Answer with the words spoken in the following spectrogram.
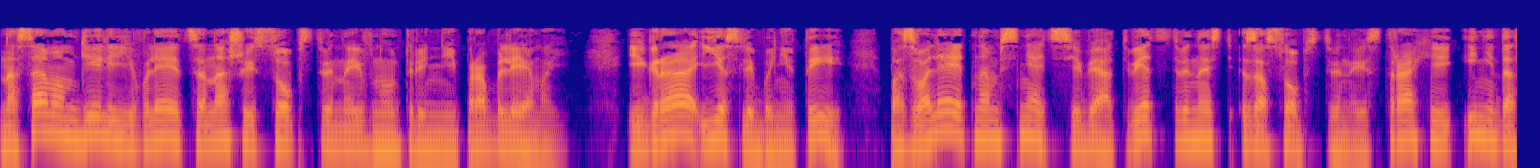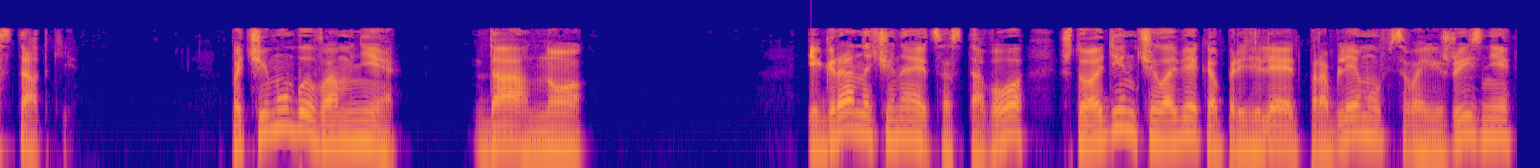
на самом деле является нашей собственной внутренней проблемой. Игра «Если бы не ты» позволяет нам снять с себя ответственность за собственные страхи и недостатки. Почему бы вам не? Да, но... Игра начинается с того, что один человек определяет проблему в своей жизни,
